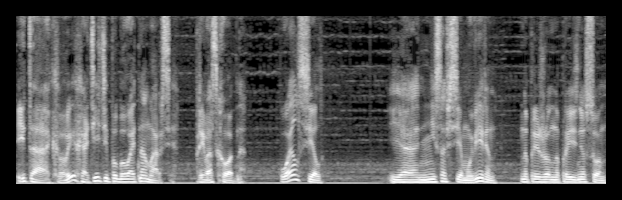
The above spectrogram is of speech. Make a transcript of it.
«Итак, вы хотите побывать на Марсе. Превосходно». Куайл сел. «Я не совсем уверен», — напряженно произнес он.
